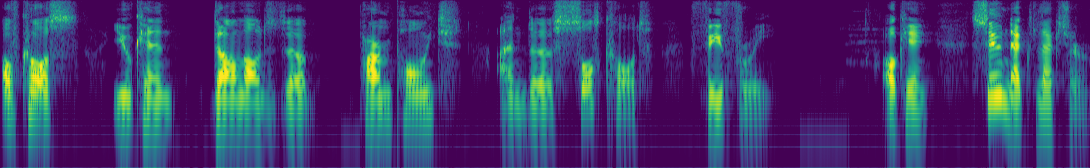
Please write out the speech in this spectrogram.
Of course, you can download the PowerPoint and the source code feel free. Okay, see you next lecture.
